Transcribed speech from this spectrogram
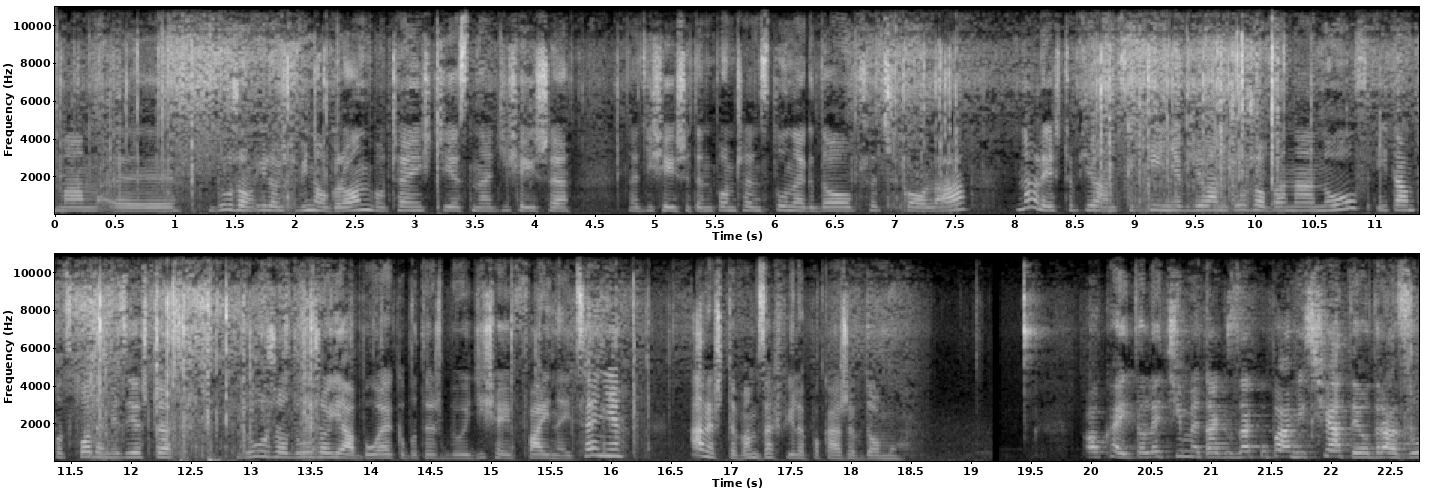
mam dużą ilość winogron, bo część jest na dzisiejsze na dzisiejszy ten poczęstunek do przedszkola. No ale jeszcze wzięłam cukinię, wzięłam dużo bananów i tam pod spodem jest jeszcze dużo, dużo jabłek, bo też były dzisiaj w fajnej cenie, a resztę Wam za chwilę pokażę w domu. Ok, to lecimy tak z zakupami z siaty od razu,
